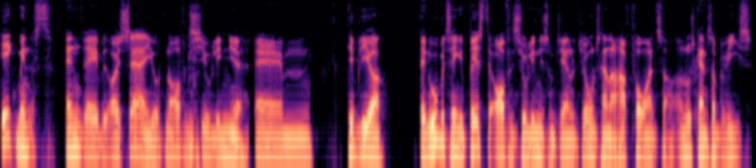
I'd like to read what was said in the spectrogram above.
Ikke mindst angrebet, og især jo den offensive linje. Øh, det bliver den ubetinget bedste offensive linje, som Daniel Jones han har haft foran sig. Og nu skal han så bevise,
